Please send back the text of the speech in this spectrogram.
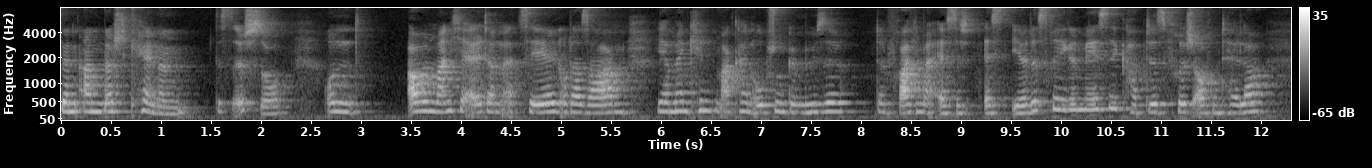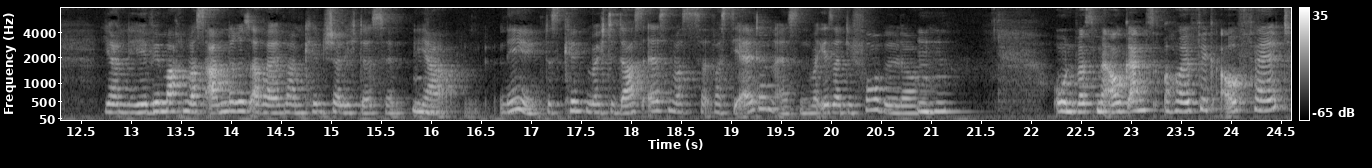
denn anders kennen? Das ist so. Und auch wenn manche Eltern erzählen oder sagen, ja, mein Kind mag kein Obst und Gemüse, dann frage ich mal, esst, esst ihr das regelmäßig? Habt ihr das frisch auf dem Teller? Ja, nee, wir machen was anderes, aber meinem Kind stelle ich das hin. Mhm. Ja, nee, das Kind möchte das essen, was, was die Eltern essen, weil ihr seid die Vorbilder. Mhm. Und was mir auch ganz häufig auffällt,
